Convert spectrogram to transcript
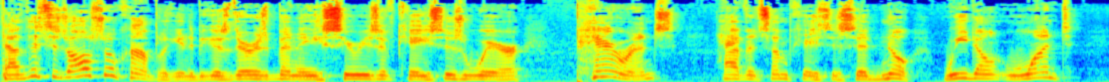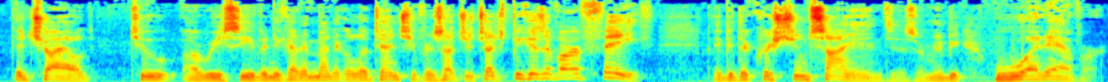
Now, this is also complicated because there has been a series of cases where parents have, in some cases, said, "No, we don't want the child to uh, receive any kind of medical attention for such and such because of our faith. Maybe the Christian sciences or maybe whatever.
